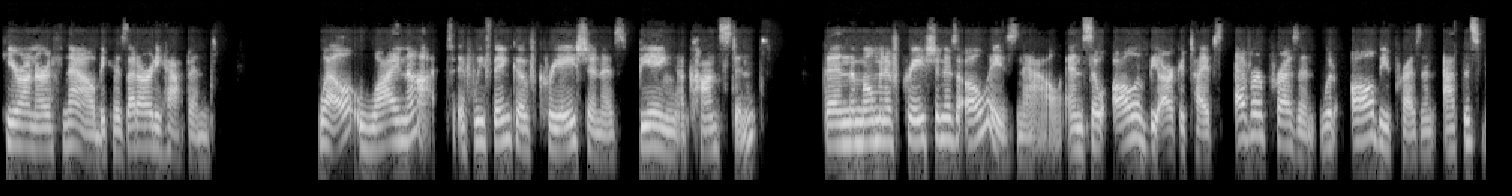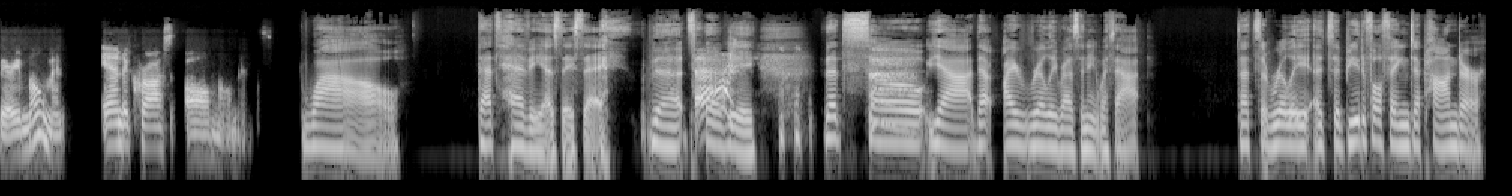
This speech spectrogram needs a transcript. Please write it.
here on earth now because that already happened. Well, why not? If we think of creation as being a constant, then the moment of creation is always now. And so all of the archetypes ever present would all be present at this very moment and across all moments. Wow. That's heavy, as they say. That's ah! heavy. That's so, yeah, that I really resonate with that. That's a really, it's a beautiful thing to ponder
